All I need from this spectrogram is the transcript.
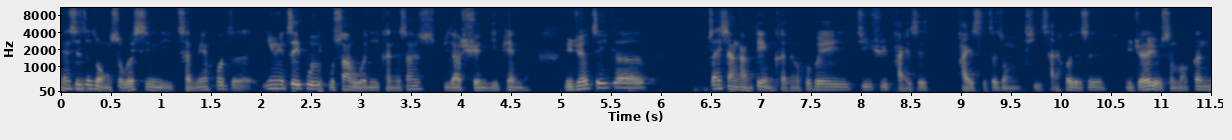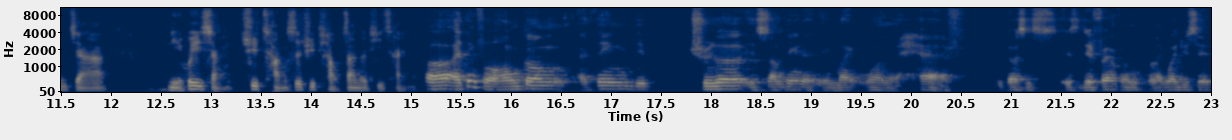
但是这种所谓心理层面，或者因为这部不算文艺，可能算是比较悬疑片的。你觉得这个？在香港电影可能会不会继续拍摄拍摄这种题材，或者是你觉得有什么更加你会想去尝试去挑战的题材呢？呃，I think for Hong Kong, I think the thriller is something that they might want to have because it's it's different from like what you said,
